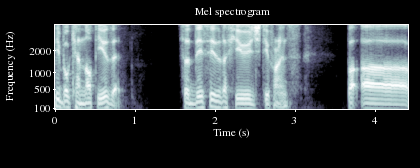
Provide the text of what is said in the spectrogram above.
people cannot use it. So this is a huge difference. But uh,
